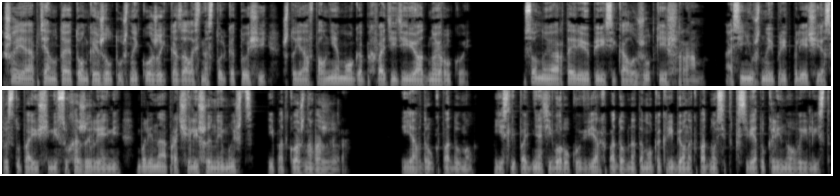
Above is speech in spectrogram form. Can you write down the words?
шея, обтянутая тонкой желтушной кожей, казалась настолько тощей, что я вполне мог обхватить ее одной рукой. Сонную артерию пересекал жуткий шрам а синюшные предплечья с выступающими сухожилиями были напрочь лишены мышц и подкожного жира. Я вдруг подумал, если поднять его руку вверх, подобно тому, как ребенок подносит к свету кленовый лист,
